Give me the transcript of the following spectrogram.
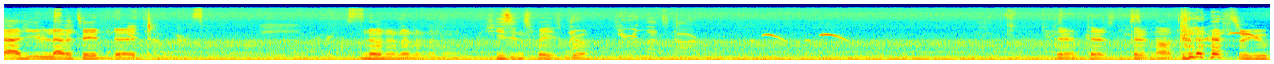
Yeah, he levitated. No, no, no, no, no, no. He's in space, bro. They're, they're, they're not gonna answer you.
